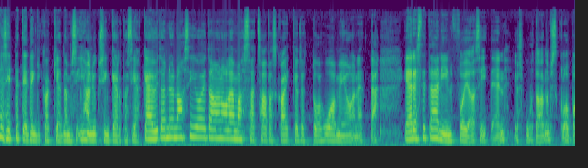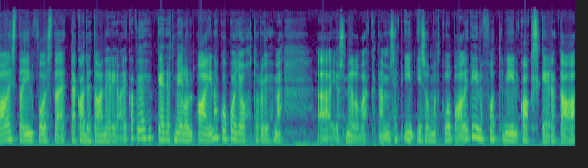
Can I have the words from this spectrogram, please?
Ja sitten tietenkin kaikkia tämmöisiä ihan yksinkertaisia käytännön asioita on olemassa, että saataisiin kaikki otettua huomioon, että järjestetään infoja siten, jos puhutaan tämmöisistä globaalista infoista, että katetaan eri aikavyöhykkeet, että meillä on aina koko johtoryhmä ää, jos meillä on vaikka tämmöiset in, isommat globaalit infot, niin kaksi kertaa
